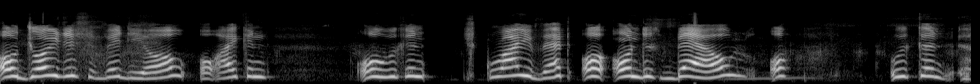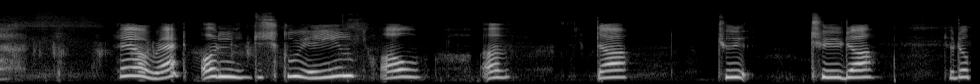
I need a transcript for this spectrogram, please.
or enjoy this video, or I can, or we can subscribe it, or on this bell, or we can hear it on the screen of of the to to the the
